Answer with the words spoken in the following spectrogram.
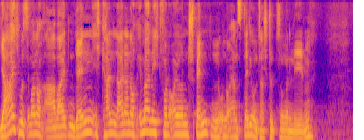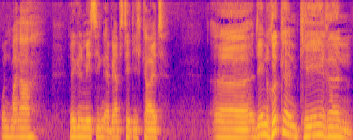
Ja, ich muss immer noch arbeiten, denn ich kann leider noch immer nicht von euren Spenden und euren Steady-Unterstützungen leben und meiner regelmäßigen Erwerbstätigkeit äh, den Rücken kehren.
